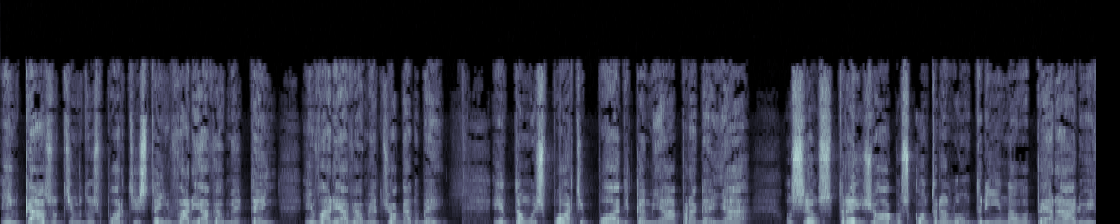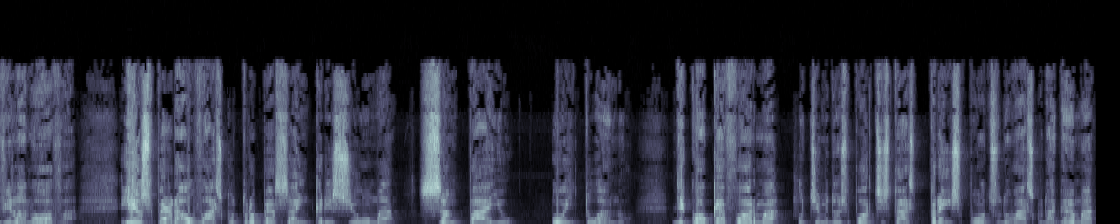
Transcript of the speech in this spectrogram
Em casa, o time do esporte tem invariavelmente, tem invariavelmente jogado bem. Então o esporte pode caminhar para ganhar os seus três jogos contra Londrina, Operário e Vila Nova. E esperar o Vasco tropeçar em Criciúma, Sampaio oito anos. De qualquer forma, o time do esporte está a três pontos do Vasco da Gama,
